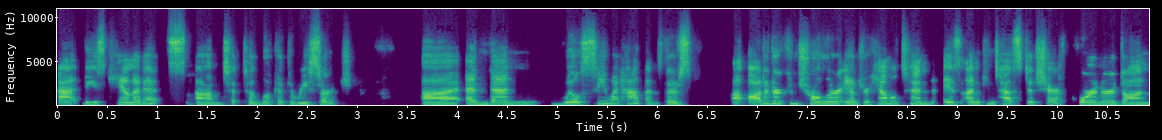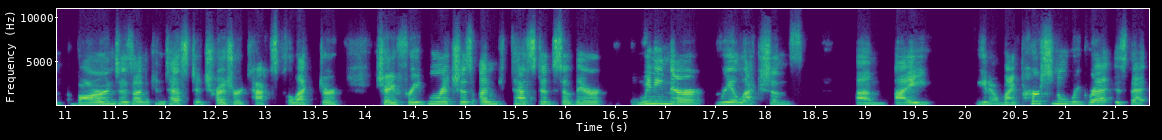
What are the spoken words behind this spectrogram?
at these candidates, um, to, to look at the research, uh, and then we'll see what happens. There's uh, Auditor Controller Andrew Hamilton is uncontested. Sheriff Coroner Don Barnes is uncontested. Treasurer Tax Collector Shari Freidenrich is uncontested. So they're winning their re-elections. Um, I, you know, my personal regret is that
